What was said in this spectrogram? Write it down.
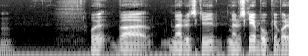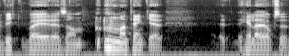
Mm. Och vad, när, du skrev, när du skrev boken, var det, vad är det som man tänker, eh, hela också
